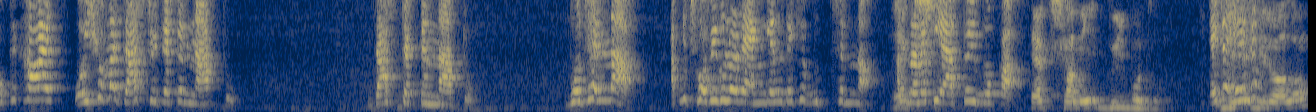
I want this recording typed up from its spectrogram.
ওকে খাওয়ায় ওই সময় জাস্ট ওইটা একটা নাটক। জাস্ট একটা নাটক। বোঝেন না? আপনি ছবিগুলোর অ্যাঙ্গেল দেখে বুঝছেন না? আপনারা কি এতই বোকা? এক স্বামী দুই বধূ। এটা এটা হিরো আলম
